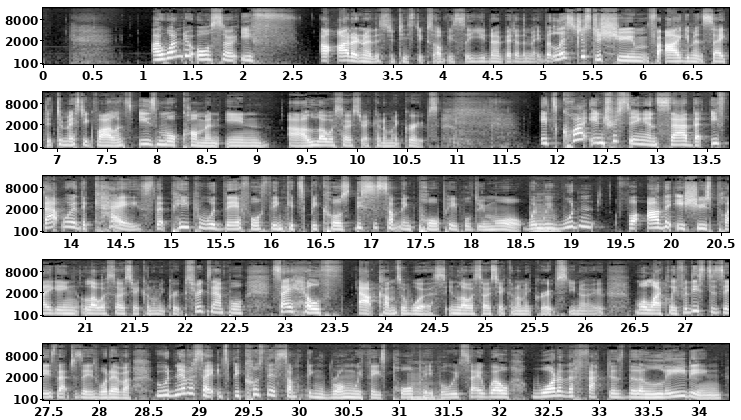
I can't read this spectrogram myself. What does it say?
I wonder also if I don't know the statistics, obviously, you know better than me, but let's just assume, for argument's sake, that domestic violence is more common in uh, lower socioeconomic groups. It's quite interesting and sad that if that were the case, that people would therefore think it's because this is something poor people do more, when mm. we wouldn't for other issues plaguing lower socioeconomic groups. For example, say health outcomes are worse in lower socioeconomic groups, you know, more likely for this disease, that disease, whatever. We would never say it's because there's something wrong with these poor mm. people. We'd say, well, what are the factors that are leading?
